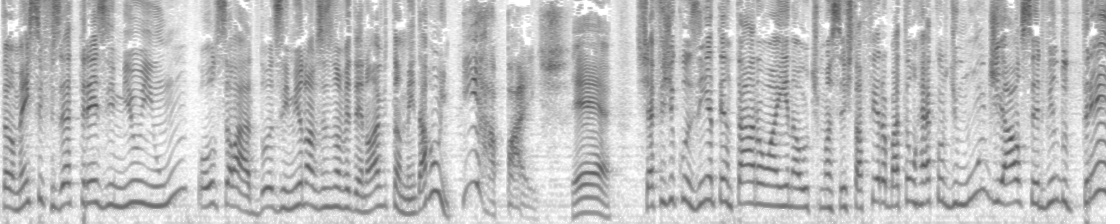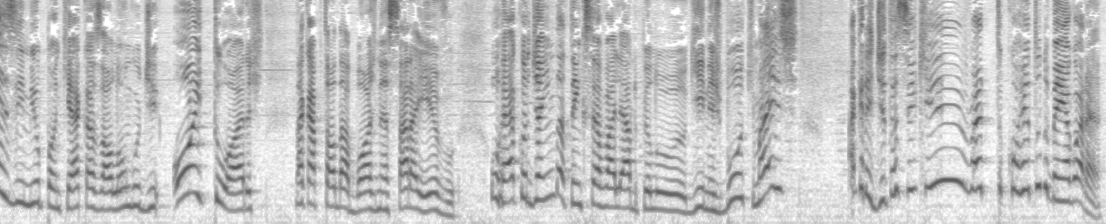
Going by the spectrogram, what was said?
Também se fizer 13 mil em um, ou sei lá, 12.999, também dá ruim. Ih, rapaz! É. Chefes de cozinha tentaram aí na última sexta-feira bater um recorde mundial servindo 13 mil panquecas ao longo de 8 horas na capital da Bósnia, Sarajevo. O recorde ainda tem que ser avaliado pelo Guinness Book, mas acredita-se que vai correr tudo bem. Agora,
